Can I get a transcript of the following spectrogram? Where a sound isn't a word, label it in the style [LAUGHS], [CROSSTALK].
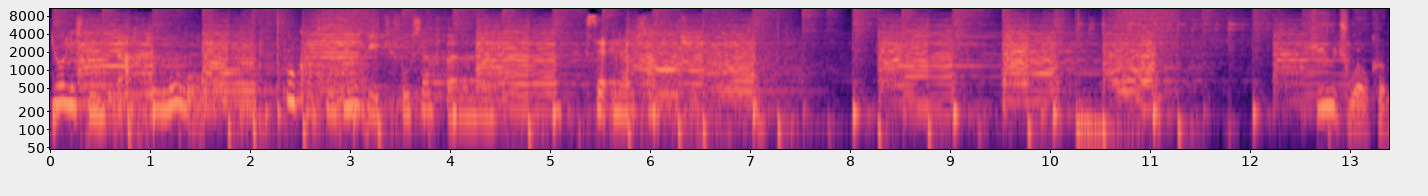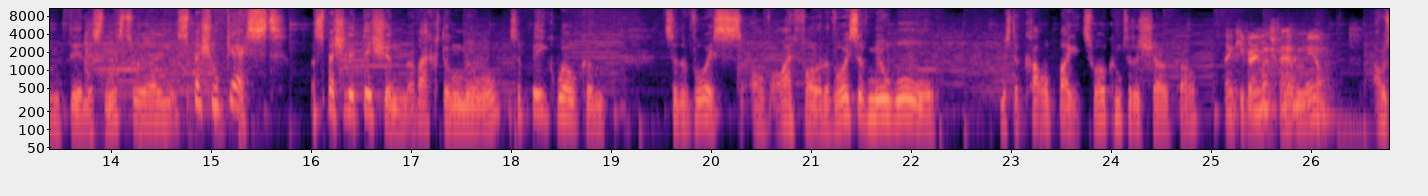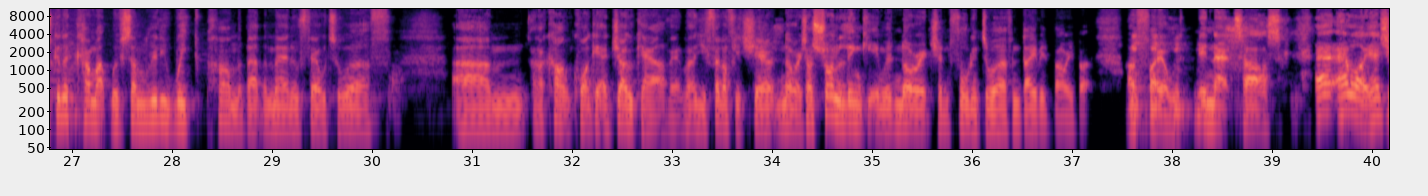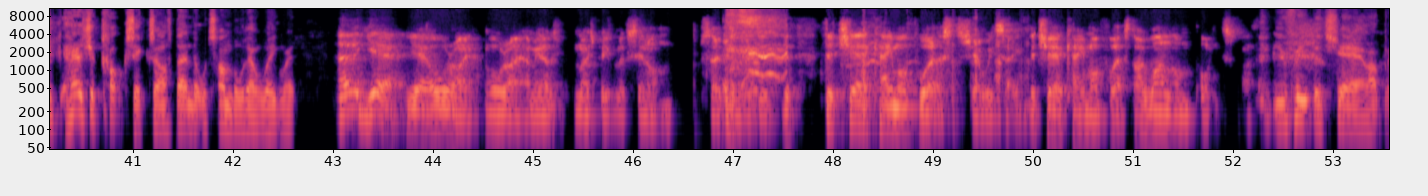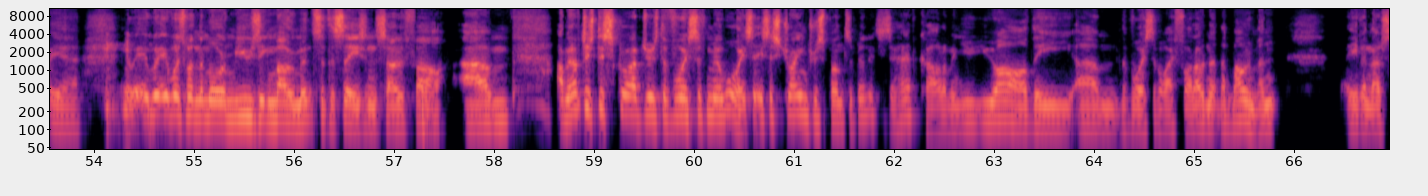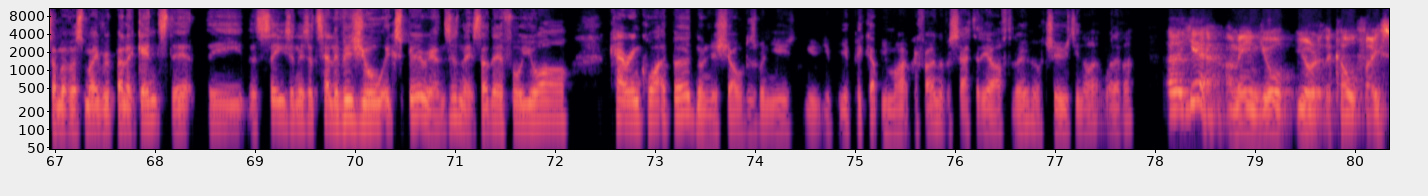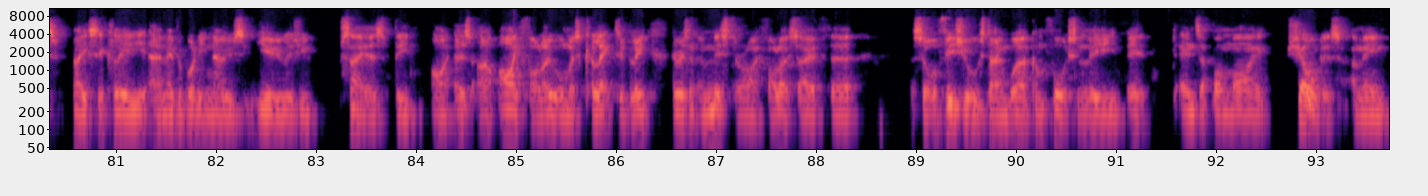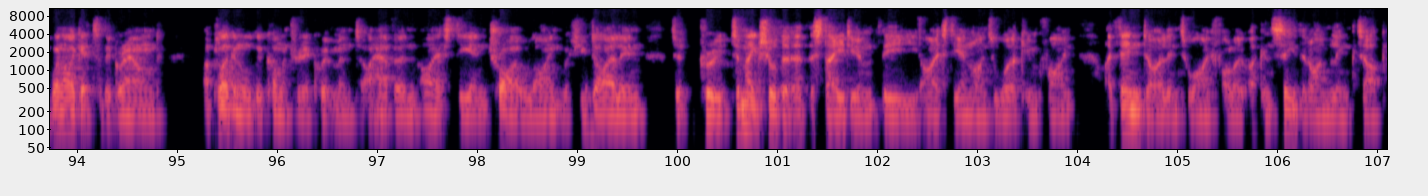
You're listening to Acton Millwall, broadcasting from the beautiful South Birmingham. Accept no substitute. Huge welcome, dear listeners, to a special guest, a special edition of Achtung Millwall. It's a big welcome to the voice of iFollow, the voice of Millwall, Mr. Carl Bates. Welcome to the show, Carl. Thank you very much for having me on. I was going to come up with some really weak pun about the man who fell to earth. Um, and I can't quite get a joke out of it. But you fell off your chair at Norwich. I was trying to link it in with Norwich and falling to earth and David Bowie, but I [LAUGHS] failed in that task. How, how are you? How's your, how's your coccyx after that little tumble the week, mate? Uh, yeah, yeah, all right, all right. I mean, as most people have seen on social media, the, the chair came off worst, shall we say? The chair came off worst. I won on points. You beat the chair up, yeah. it, it was one of the more amusing moments of the season so far. Um, I mean, I've just described you as the voice of Millwall. It's, it's a strange responsibility to have, Carl. I mean, you you are the um, the voice of iFollow, and at the moment, even though some of us may rebel against it, the the season is a televisual experience, isn't it? So therefore, you are carrying quite a burden on your shoulders when you you, you pick up your microphone of a Saturday afternoon or Tuesday night, whatever. Uh, yeah, I mean, you're you're at the coalface basically. Um, everybody knows you, as you say, as the as iFollow almost collectively. There isn't a Mister iFollow. So if the sort of visuals don't work, unfortunately, it ends up on my shoulders. I mean, when I get to the ground, I plug in all the commentary equipment. I have an ISDN trial line which you dial in to prove to make sure that at the stadium the ISDN lines are working fine. I then dial into iFollow. I can see that I'm linked up,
